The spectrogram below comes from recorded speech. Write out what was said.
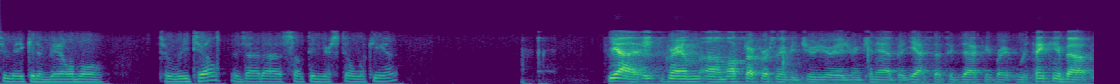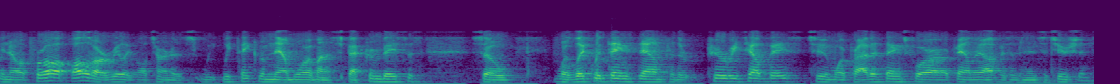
to make it available to retail? Is that uh, something you're still looking at? Yeah. Graham, um, I'll start first, maybe Judy or Adrian can add, but yes, that's exactly right. We're thinking about, you know, for all of our really alternatives, we think of them now more of on a spectrum basis. So more liquid things down for the pure retail base to more private things for our family offices and institutions.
